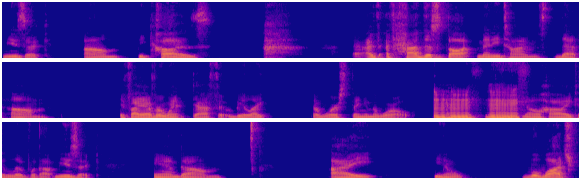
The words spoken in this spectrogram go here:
music um, because I've I've had this thought many times that um, if I ever went deaf, it would be like the worst thing in the world. Mm-hmm. Mm-hmm. Know how I could live without music, and um, I, you know, will watch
